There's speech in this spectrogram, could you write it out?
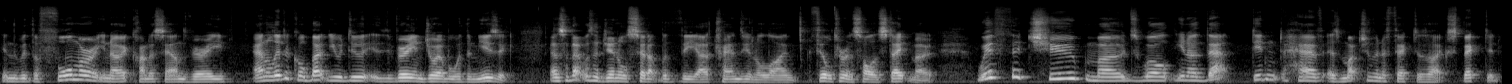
In with the former you know it kind of sounds very analytical but you would do it very enjoyable with the music and so that was a general setup with the uh, transient aligned filter and solid state mode. With the tube modes, well, you know, that didn't have as much of an effect as I expected.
